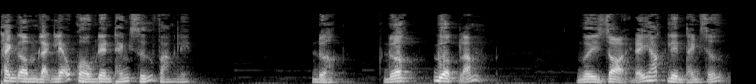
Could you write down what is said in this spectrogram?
Thanh âm lạnh lẽo của Hồng Liên Thánh Sứ vang lên. Được, được, được lắm. Người giỏi đấy Hắc Liên Thánh Sứ.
